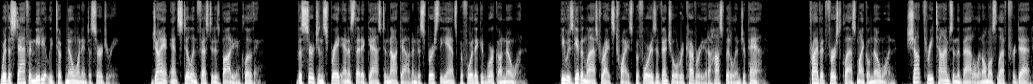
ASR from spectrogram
where the staff immediately took no one into surgery. Giant ants still infested his body and clothing. The surgeon sprayed anesthetic gas to knock out and disperse the ants before they could work on no one. He was given last rites twice before his eventual recovery at a hospital in Japan. Private First Class Michael No One, shot three times in the battle and almost left for dead,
